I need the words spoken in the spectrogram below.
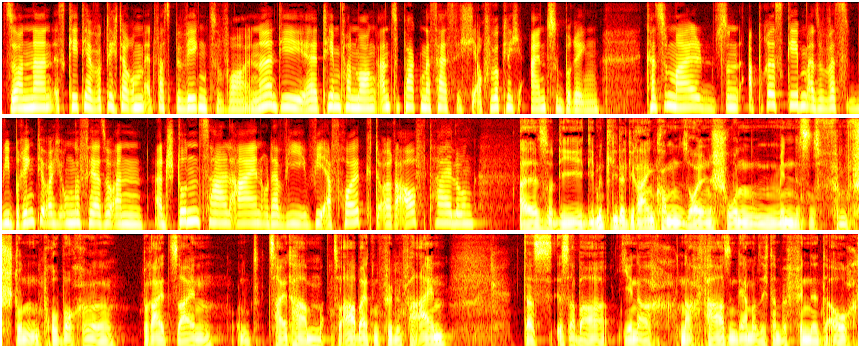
sondern es geht ja wirklich darum, etwas bewegen zu wollen, ne? die äh, Themen von morgen anzupacken, das heißt, sich auch wirklich einzubringen. Kannst du mal so einen Abriss geben? Also was, wie bringt ihr euch ungefähr so an, an Stundenzahl ein oder wie, wie erfolgt eure Aufteilung? Also die, die Mitglieder, die reinkommen, sollen schon mindestens fünf Stunden pro Woche bereit sein und Zeit haben zu arbeiten für den Verein. Das ist aber je nach, nach Phase, in der man sich dann befindet, auch,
